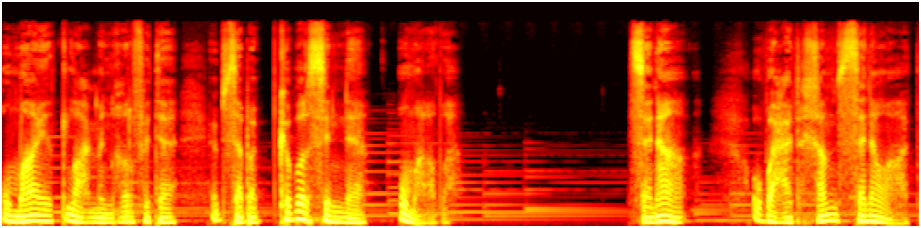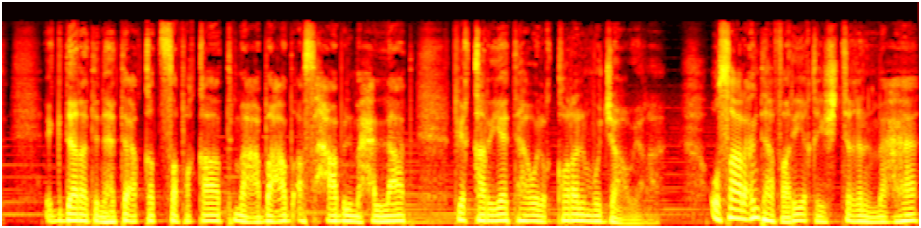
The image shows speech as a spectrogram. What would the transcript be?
وما يطلع من غرفته بسبب كبر سنه ومرضه. سناء وبعد خمس سنوات قدرت إنها تعقد صفقات مع بعض أصحاب المحلات في قريتها والقرى المجاورة وصار عندها فريق يشتغل معها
